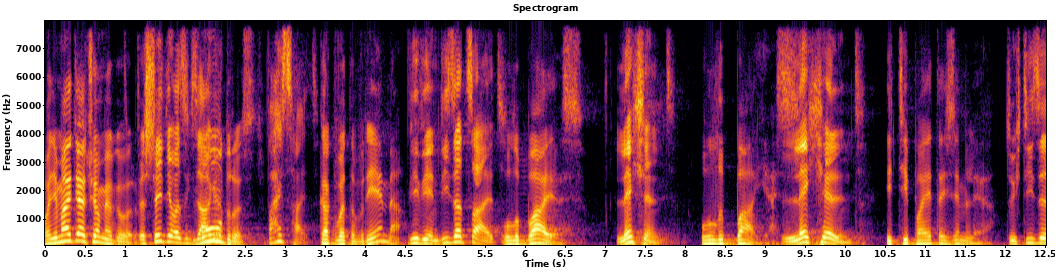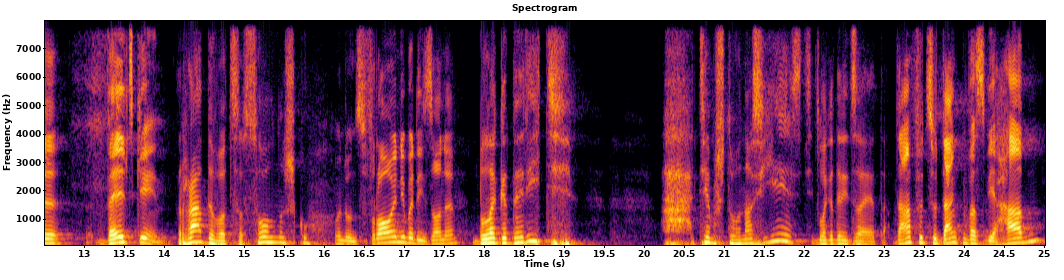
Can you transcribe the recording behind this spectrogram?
Понимаете, о чем я говорю? Versteht ihr, was ich sage? Мудрость. Weisheit. Как в это время, Wie wir in dieser Zeit. улыбаясь, lächelnd, улыбаясь, lächelnd. Идти по этой земле, durch diese Welt gehen. Радоваться солнышку, und uns freuen über die Sonne, благодарить а, тем, что у нас есть, благодарить за это, dafür zu danken, was wir haben,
